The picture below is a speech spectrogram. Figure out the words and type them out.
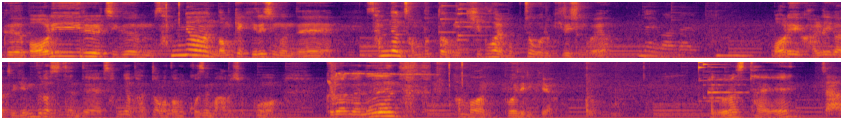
그 머리를 지금 3년 넘게 기르신 건데 3년 전부터 그 기부할 목적으로 기르신 거예요? 네 맞아요. 머리 관리가 되게 힘들었을 텐데 3년 반 동안 너무 고생 많으셨고 그러면은 한번 보여드릴게요 이런 스타일 자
